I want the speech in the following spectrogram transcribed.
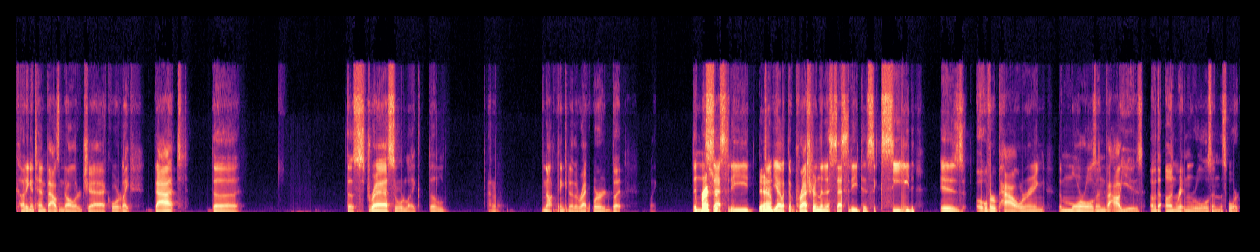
cutting a ten thousand dollar check or like that, the the stress or like the I don't not thinking of the right word, but like the, The necessity Yeah. to, yeah, like the pressure and the necessity to succeed is overpowering the morals and values of the unwritten rules in the sport.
